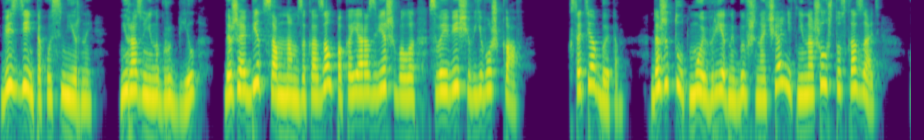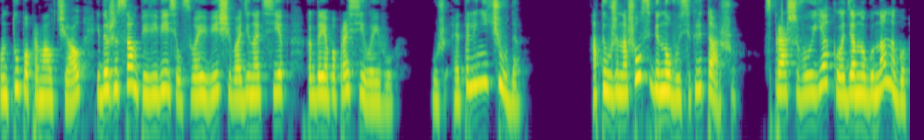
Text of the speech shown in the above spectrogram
Весь день такой смирный, ни разу не нагрубил. Даже обед сам нам заказал, пока я развешивала свои вещи в его шкаф. Кстати, об этом. Даже тут мой вредный бывший начальник не нашел, что сказать. Он тупо промолчал и даже сам перевесил свои вещи в один отсек, когда я попросила его. Уж это ли не чудо? «А ты уже нашел себе новую секретаршу?» Спрашиваю я, кладя ногу на ногу,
